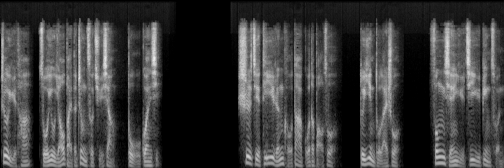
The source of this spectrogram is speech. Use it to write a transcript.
这与他左右摇摆的政策取向不无关系。世界第一人口大国的宝座对印度来说，风险与机遇并存。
